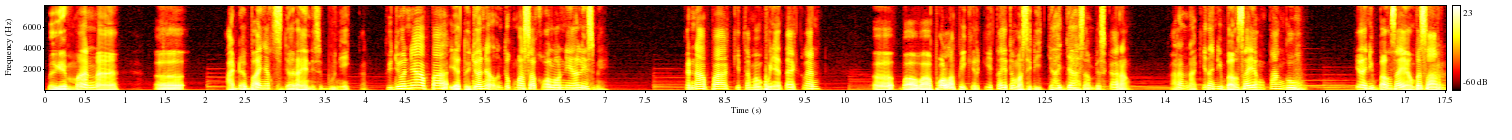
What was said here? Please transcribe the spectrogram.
Bagaimana uh, ada banyak sejarah yang disembunyikan. Tujuannya apa? Ya tujuannya untuk masa kolonialisme. Kenapa kita mempunyai tagline uh, bahwa pola pikir kita itu masih dijajah sampai sekarang? Karena kita ini bangsa yang tangguh. Kita ini bangsa yang besar.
